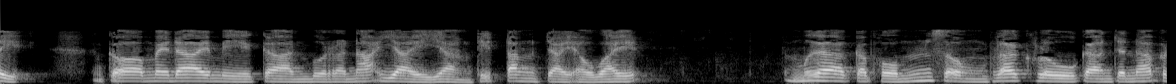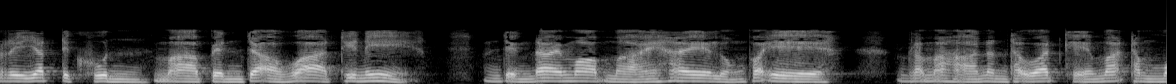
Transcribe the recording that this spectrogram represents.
ติก็ไม่ได้มีการบุรณะใหญ่อย่างที่ตั้งใจเอาไว้ เมื่อกระผมส่งพระครูการจนปริยัติคุณมาเป็นเจ้าอาวาสที่นี่ จึงได้มอบหมายให้หลวงพ่อเอ พระมหานันทวัฒเขมธรรมโม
